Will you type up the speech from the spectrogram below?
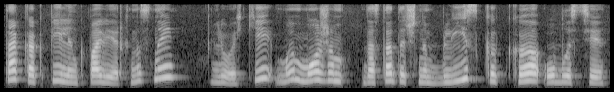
Так как пилинг поверхностный, легкий, мы можем достаточно близко к области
